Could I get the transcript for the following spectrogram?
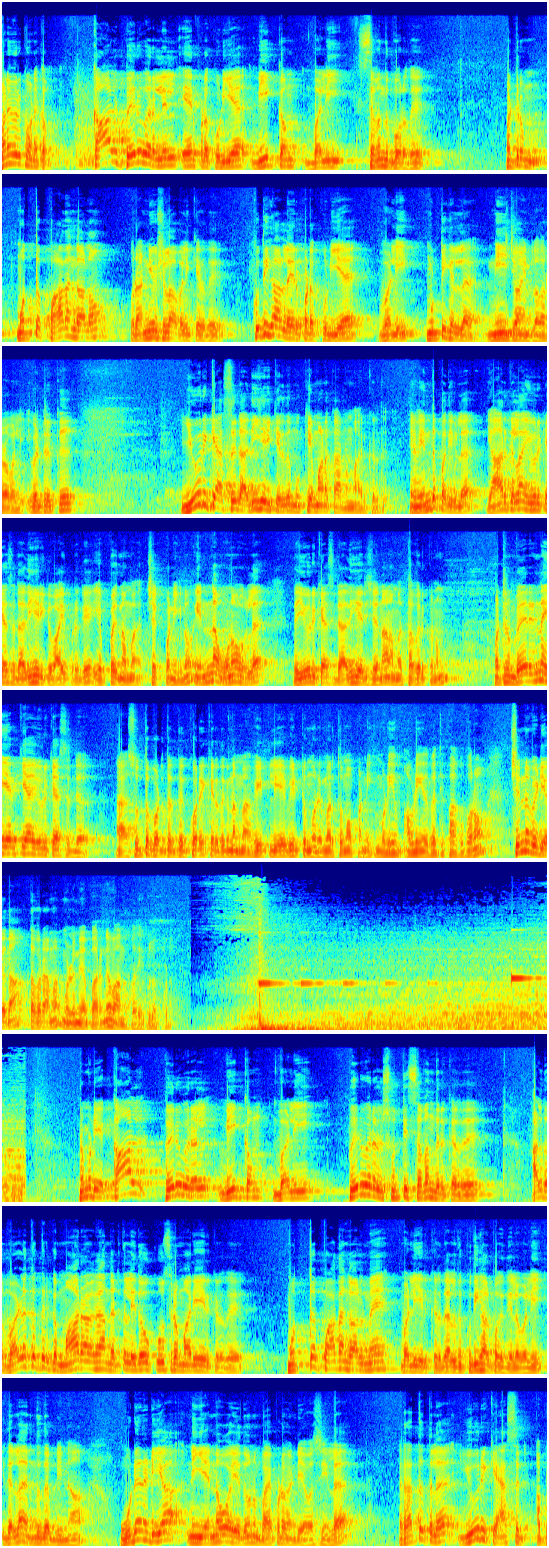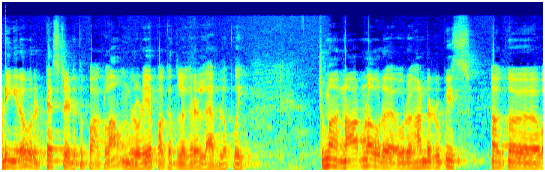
அனைவருக்கும் வணக்கம். கால் பெருவரலில் ஏற்படக்கூடிய வீக்கம் வலி சிவந்து போகிறது மற்றும் மொத்த பாதங்காலம் ஒரு அன்யூஷுவலாக வலிக்கிறது. குதிகாலில் ஏற்படக்கூடிய வலி முட்டிகளில் நீ ஜாயிண்டில் வர்ற வலி இவற்றிற்கு யூரிக் ஆசிட் அதிகரிக்கிறது முக்கியமான காரணமாக இருக்கிறது. எனவே இந்த பதிவில் யாருக்கெல்லாம் யூரிக் ஆசிட் அதிகரிக்க வாய்ப்பு இருக்குது எப்போ நம்ம செக் பண்ணிக்கணும் என்ன உணவுகளை இந்த யூரிக் ஆசிட் அதிகரிச்சதுன்னா நம்ம தவிர்க்கணும். மற்றும் வேறு என்ன இயற்கையாக யூரிக் ஆசிட் சுத்தப்படுத்துறதுக்கு குறைக்கிறதுக்கு நம்ம வீட்டிலேயே வீட்டு முறை மருத்துவமாக பண்ணிக்க முடியும் அப்படிங்கிறத பற்றி பார்க்க போகிறோம் சின்ன வீடியோ தான் தவறாமல் முழுமையாக பாருங்கள் வாங்க பதிவுக்குள்ளே போகலாம் நம்முடைய கால் பெருவிரல் வீக்கம் வலி பெருவிரல் சுற்றி சிவந்திருக்கிறது அல்லது வழக்கத்திற்கு மாறாக அந்த இடத்துல ஏதோ கூசுகிற மாதிரியே இருக்கிறது மொத்த பாதங்காலுமே வலி இருக்கிறது அல்லது குதிகால் பகுதியில் வலி இதெல்லாம் இருந்தது அப்படின்னா உடனடியாக நீங்கள் என்னவோ ஏதோன்னு பயப்பட வேண்டிய அவசியம் இல்லை. ரத்தத்தில் யூரிக் ஆசிட் அப்படிங்கிற ஒரு டெஸ்ட் எடுத்து பார்க்கலாம். உங்களுடைய பக்கத்தில் இருக்கிற லேபில் போய். சும்மா நார்மலாக ஒரு ஒரு ஹண்ட்ரட் ருபீஸ்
